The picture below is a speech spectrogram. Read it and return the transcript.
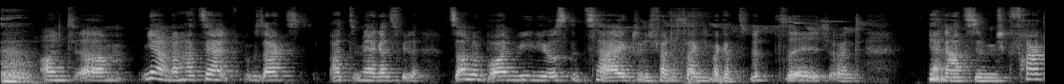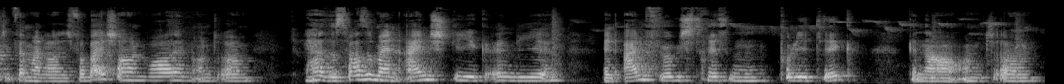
Und ähm, ja, und dann hat sie halt gesagt, hat sie mir ganz viele Sonneborn-Videos gezeigt und ich fand das eigentlich mal ganz witzig und ja, dann hat sie mich gefragt, ob wir mal da nicht vorbeischauen wollen und ähm, ja, das war so mein Einstieg in die, in Anführungsstrichen, Politik. Genau, und ähm,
